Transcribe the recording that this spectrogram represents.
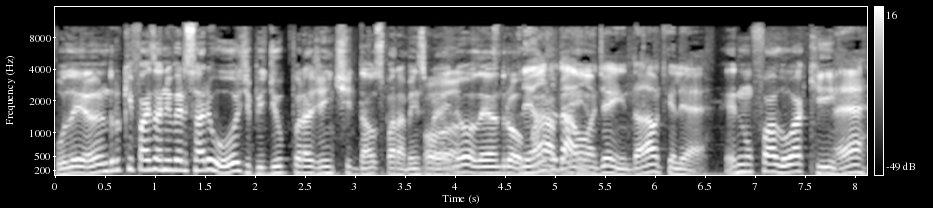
O Leandro, que faz aniversário hoje, pediu pra gente dar os parabéns pra ele. Ô, Leandro, Leandro da parabéns. onde, hein? Da onde que ele é? Ele não falou aqui. É?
